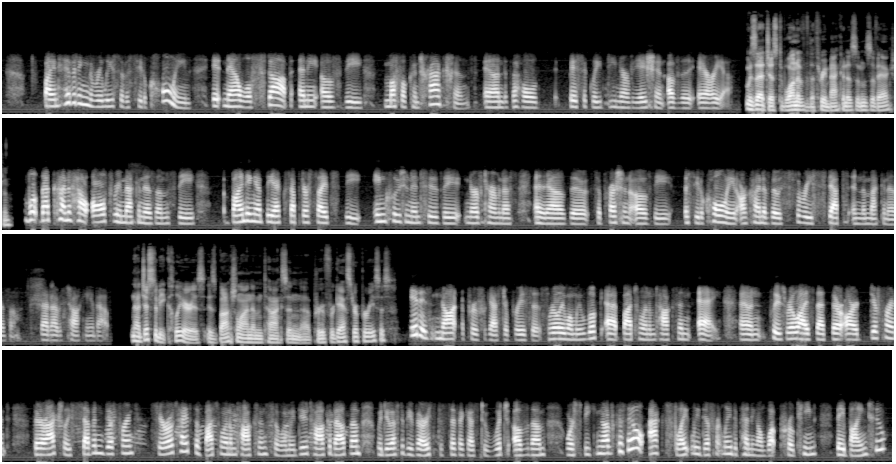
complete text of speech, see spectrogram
By inhibiting the release of acetylcholine, it now will stop any of the muscle contractions and the whole basically denervation of the area. Was that just one of the three mechanisms of action? Well, that's kind of how all three mechanisms the binding at the acceptor sites, the inclusion into the nerve terminus, and now the suppression of the acetylcholine are kind of those three steps in the mechanism that I was talking about. Now, just to be clear, is, is botulinum toxin uh, approved for gastroparesis? It is not approved for gastroparesis. Really, when we look at botulinum toxin A, and please realize that there are different, there are actually seven different serotypes of botulinum toxins, so when we do talk about them, we do have to be very specific as to which of them we're speaking of because they all act slightly differently depending on what protein they bind to.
